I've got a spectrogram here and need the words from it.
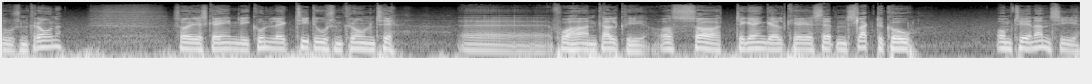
2.000 kroner. Så jeg skal egentlig kun lægge 10.000 kroner til øh, for at have en kalkvi. Og så til gengæld kan jeg sætte en slagteko om til en anden side.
